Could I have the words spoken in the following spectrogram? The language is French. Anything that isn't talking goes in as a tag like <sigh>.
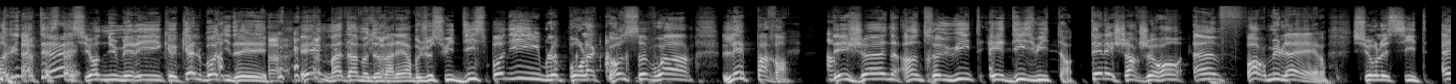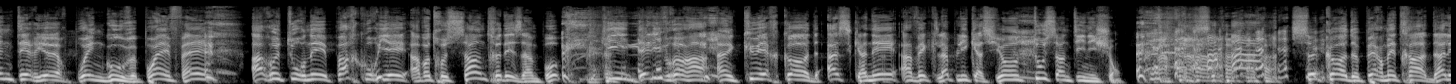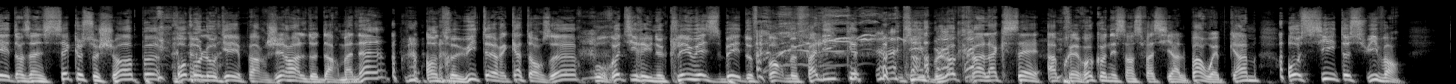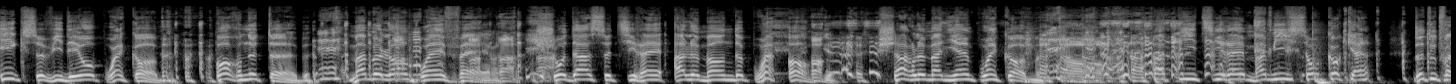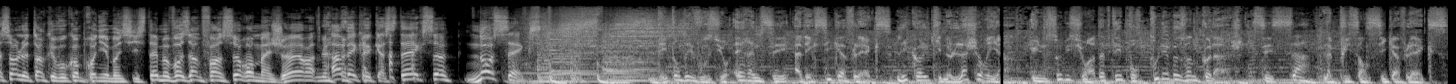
Ah, une attestation numérique, quelle bonne idée. Et Madame de Malherbe, je suis disponible pour la concevoir. Les parents des jeunes entre 8 et 18 ans téléchargeront un formulaire sur le site intérieur.gouv.fr à retourner par courrier à votre centre des impôts qui <laughs> délivrera un QR code à scanner avec l'application Tous Anti-Nichon. <laughs> Ce code permettra d'aller dans un sex shop homologué par Gérald Darmanin entre 8h et 14h pour retirer une clé USB de forme phallique qui bloquera l'accès après reconnaissance faciale par webcam au site suivant xvideo.com, <laughs> pornetub, mamelon.fr, <laughs> chaudasse-allemande.org, charlemagnien.com, papy-mamie son coquin. De toute façon, le temps que vous compreniez mon système, vos enfants seront majeurs. Avec <laughs> Castex, no sexe. Détendez-vous sur RMC avec Sikaflex, l'école qui ne lâche rien. Une solution adaptée pour tous les besoins de collage. C'est ça la puissance Sikaflex.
